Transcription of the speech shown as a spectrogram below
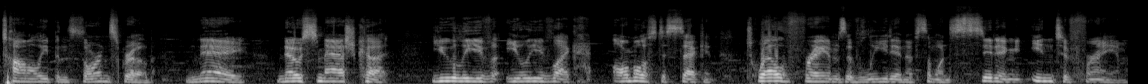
Tamaulipan thorn scrub. Nay, no smash cut. You leave you leave like almost a second. 12 frames of lead in of someone sitting into frame.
